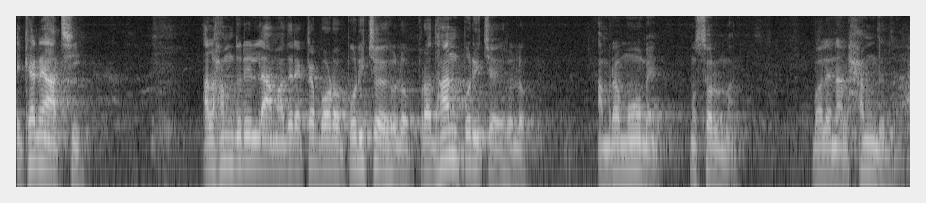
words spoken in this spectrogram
এখানে আছি, আলহামদুলিল্লাহ আমাদের একটা বড় পরিচয় হলো, প্রধান পরিচয় হলো, আমরা মোমেন, মুসলমান। বলেন আলহামদুলিল্লাহ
